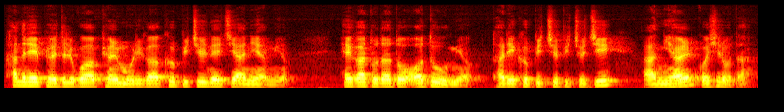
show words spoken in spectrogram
하늘의 별들과 별 무리가 그 빛을 내지 아니하며 해가 돋아도 어두우며 달이 그 빛을 비추지 아니할 것이로다.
